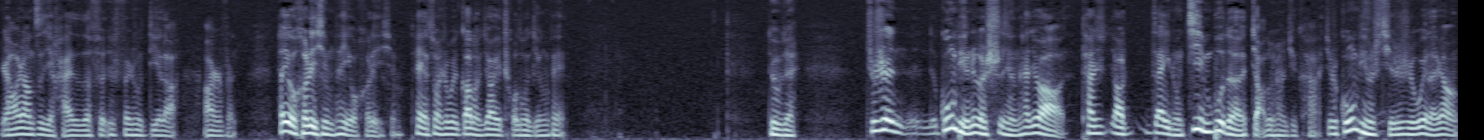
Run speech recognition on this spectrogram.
然后让自己孩子的分分数低了二十分，它有合理性，它有合理性，它也算是为高等教育筹措经费，对不对？就是公平这个事情，它就要它是要在一种进步的角度上去看，就是公平其实是为了让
